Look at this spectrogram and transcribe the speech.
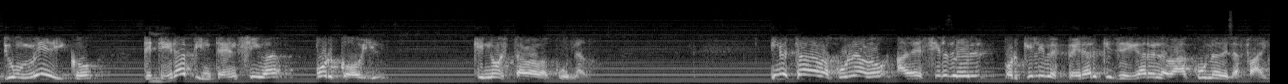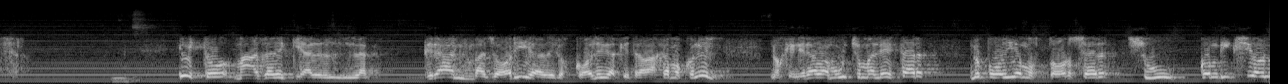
de un médico de terapia intensiva por COVID que no estaba vacunado. Y no estaba vacunado, a decir de él, porque él iba a esperar que llegara la vacuna de la Pfizer. Esto, más allá de que a la gran mayoría de los colegas que trabajamos con él nos generaba mucho malestar, no podíamos torcer su convicción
